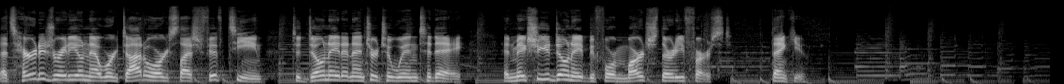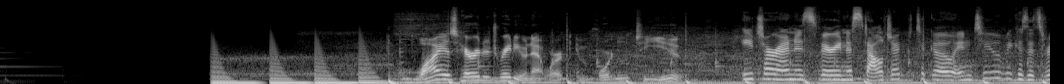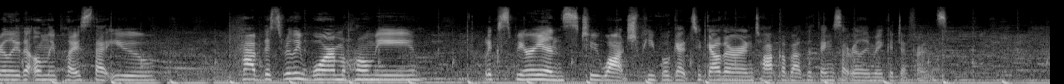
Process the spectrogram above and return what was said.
That's heritageradionetwork.org slash 15 to donate and enter to win today. And make sure you donate before March 31st. Thank you. Why is Heritage Radio Network important to you? HRN is very nostalgic to go into because it's really the only place that you have this really warm, homey experience to watch people get together and talk about the things that really make a difference.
